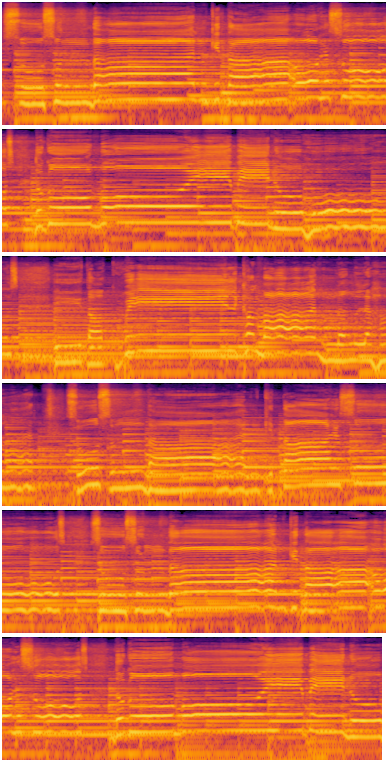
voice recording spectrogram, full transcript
Susundan kita, O Jesus, dugo mo'y binuhos, itakwil ka man ng lahat, susundan kita, Jesus, susundan kita, O Jesus, dugo mo'y binuhos,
